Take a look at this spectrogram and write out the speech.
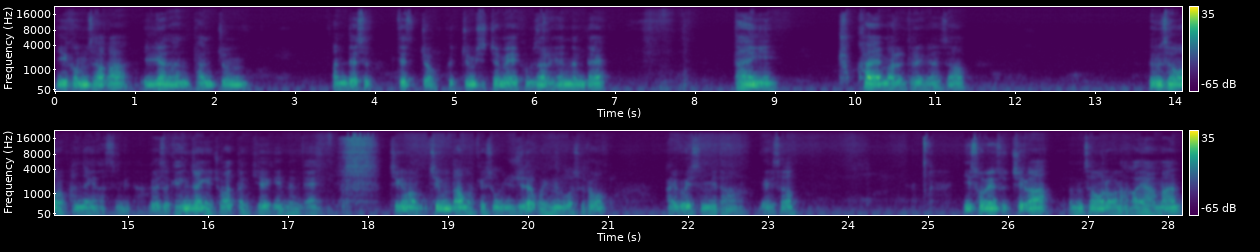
이 검사가 1년 한 반쯤 안 됐, 됐죠. 그쯤 시점에 검사를 했는데 다행히 축하의 말을 들으면서 음성으로 판정이 났습니다. 그래서 굉장히 좋았던 기억이 있는데 지금 지금도 아마 계속 유지되고 있는 것으로 알고 있습니다. 그래서 이 소변 수치가 음성으로 나와야만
